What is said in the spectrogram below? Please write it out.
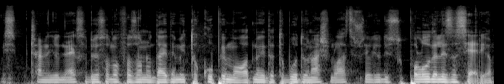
mislim, čani ljudi nekako su bili samo u fazonu daj da mi to kupimo odmah i da to bude u našem vlasništvu, jer ljudi su poludeli za serijom.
